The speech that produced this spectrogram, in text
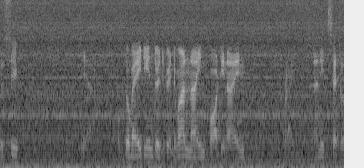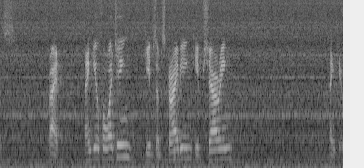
you see. Yeah. October 18 2021 9.49 right. And it settles. Right. Thank you for watching. Keep subscribing. Keep sharing. Thank you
